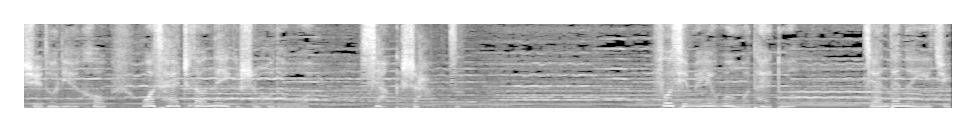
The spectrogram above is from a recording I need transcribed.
许多年后，我才知道那个时候的我。像个傻子。父亲没有问我太多，简单的一句：“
